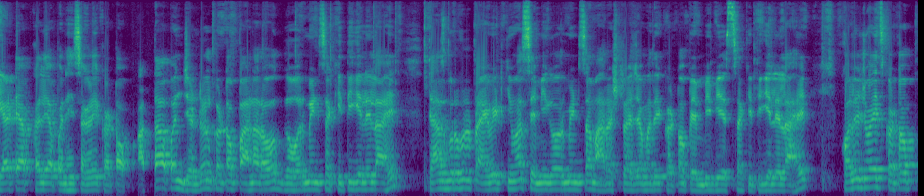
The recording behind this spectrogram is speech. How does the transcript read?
या टॅबखाली आपण हे सगळे कट ऑफ आत्ता आपण जनरल कट ऑफ पाहणार आहोत. गव्हर्नमेंटचा किती गेलेला आहे? त्याचबरोबर प्रायव्हेट किंवा सेमी गव्हर्नमेंटचा महाराष्ट्र राज्यामध्ये cut off M B B एसचा किती गेलेला आहे? College wise cut off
